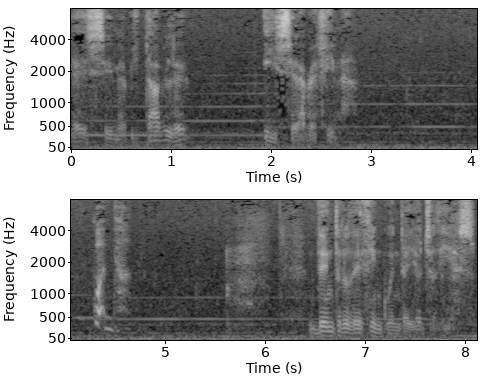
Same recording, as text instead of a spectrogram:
Es inevitable y se avecina. ¿Cuándo? Dentro de 58 días.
